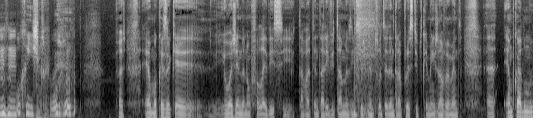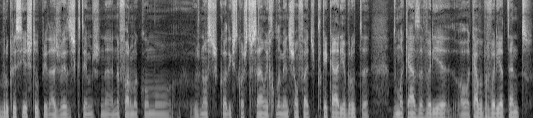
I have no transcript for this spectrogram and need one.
uhum. o risco. Uhum. É uma coisa que é. Eu hoje ainda não falei disso e estava a tentar evitar, mas infelizmente vou ter de entrar por esse tipo de caminhos novamente. Uh, é um bocado uma burocracia estúpida, às vezes, que temos na, na, forma como os nossos códigos de construção e regulamentos são feitos. Porque é que a área bruta de uma casa varia, ou acaba por variar tanto?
